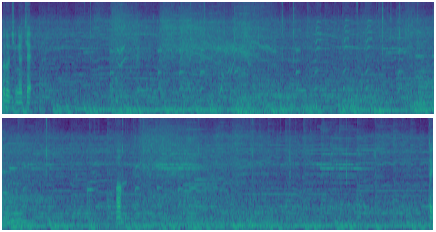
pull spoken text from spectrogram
嗰度仲有隻。好。敵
